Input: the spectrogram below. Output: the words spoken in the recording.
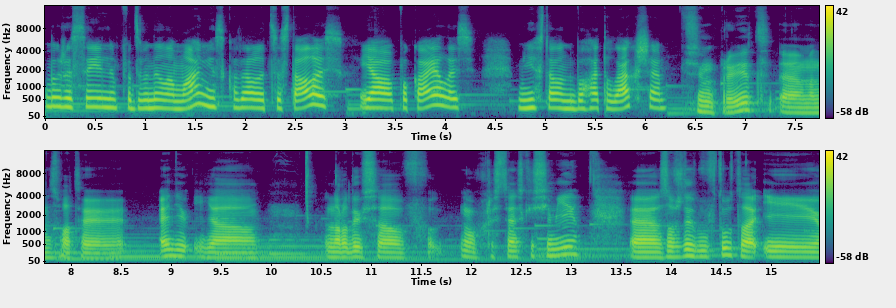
дуже сильно, подзвонила мамі, сказала, це сталося. Я покаялась, мені стало набагато легше. Всім привіт! Е, Мене звати Едік. Я народився в, ну, в християнській сім'ї. Е, Завжди був тут і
